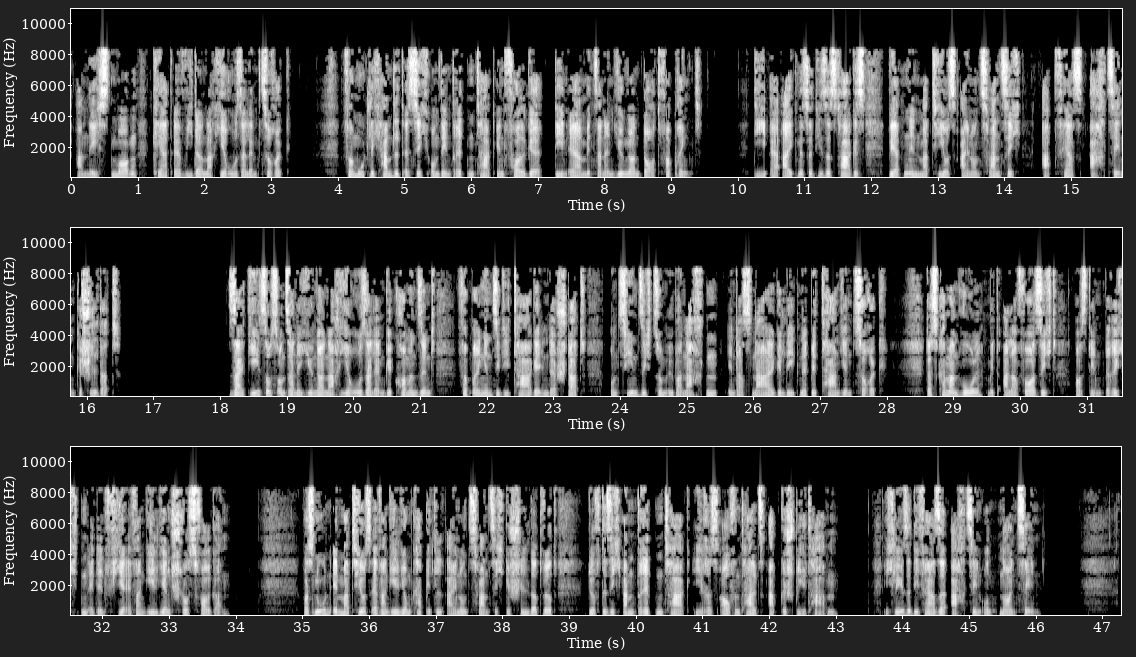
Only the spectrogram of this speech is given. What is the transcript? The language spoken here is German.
Am nächsten Morgen kehrt er wieder nach Jerusalem zurück. Vermutlich handelt es sich um den dritten Tag in Folge, den er mit seinen Jüngern dort verbringt. Die Ereignisse dieses Tages werden in Matthäus 21 ab Vers 18 geschildert. Seit Jesus und seine Jünger nach Jerusalem gekommen sind, verbringen sie die Tage in der Stadt und ziehen sich zum Übernachten in das nahegelegene Bethanien zurück. Das kann man wohl mit aller Vorsicht aus den Berichten in den vier Evangelien schlussfolgern. Was nun im Matthäusevangelium Kapitel 21 geschildert wird, dürfte sich am dritten Tag ihres Aufenthalts abgespielt haben. Ich lese die Verse 18 und 19.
